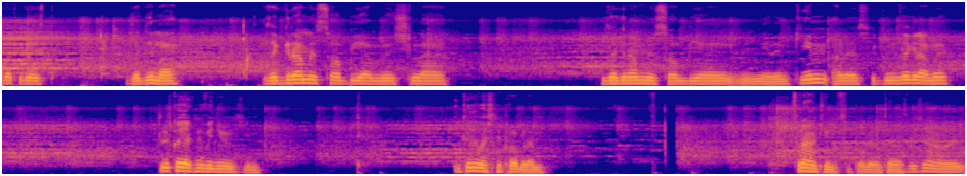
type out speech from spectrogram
wypadku to jest zadyma. Zagramy sobie, myślę... Zagramy sobie, nie wiem kim, ale z jakim zagramy. Tylko jak mówię, nie wiem kim. I to jest właśnie problem. Frankiem co pograł teraz, wiecie, ale...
